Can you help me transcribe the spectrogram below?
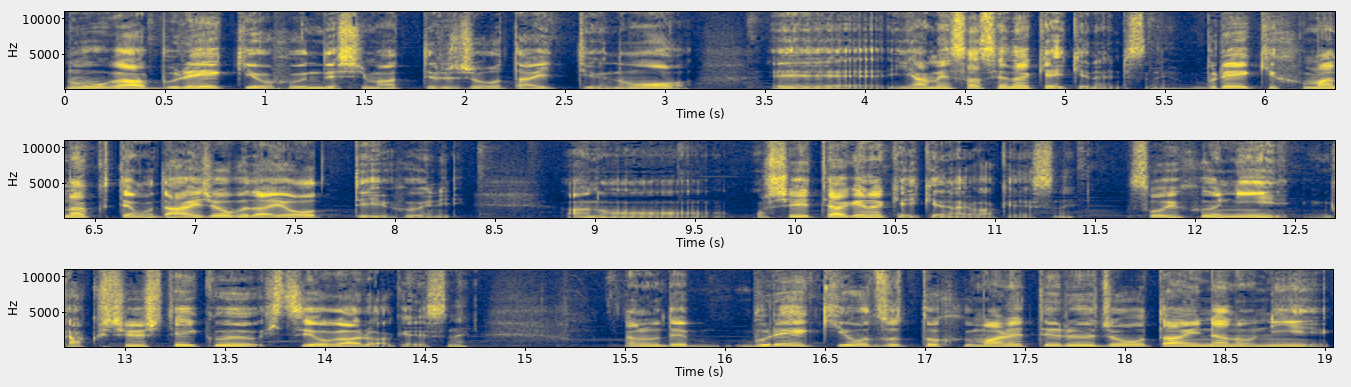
脳がブレーキを踏んでしまってる状態っていうのを、えー、やめさせなきゃいけないんですね。ブレーキ踏まなくても大丈夫だよっていうふうに、あのー、教えてあげなきゃいけないわけですね。そういうふうに学習していく必要があるわけですね。なのでブレーキをずっと踏まれてる状態なのに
